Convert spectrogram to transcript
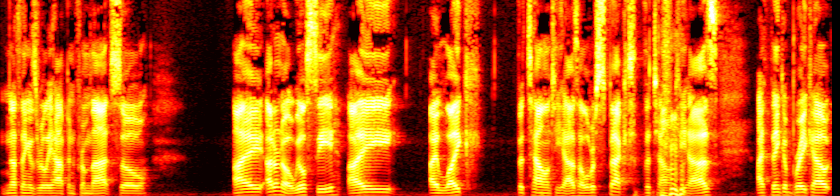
nothing has really happened from that. So I I don't know. We'll see. I I like the talent he has. I'll respect the talent he has. I think a breakout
